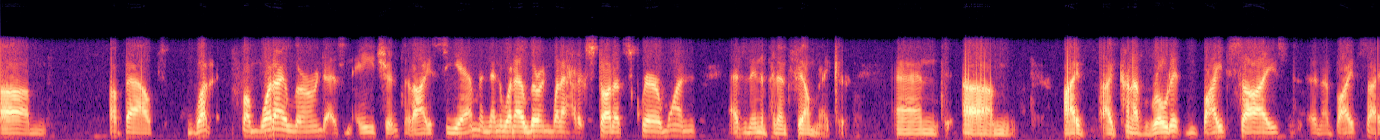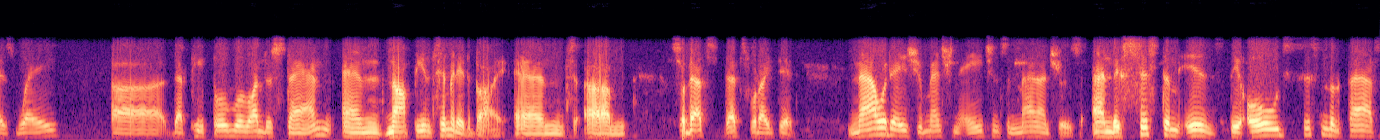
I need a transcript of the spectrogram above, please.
um, about what from what I learned as an agent at ICM, and then what I learned when I had to start at square one as an independent filmmaker and um, I I kind of wrote it in bite sized in a bite sized way uh, that people will understand and not be intimidated by, and um, so that's that's what I did. Nowadays, you mention agents and managers, and the system is the old system of the past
